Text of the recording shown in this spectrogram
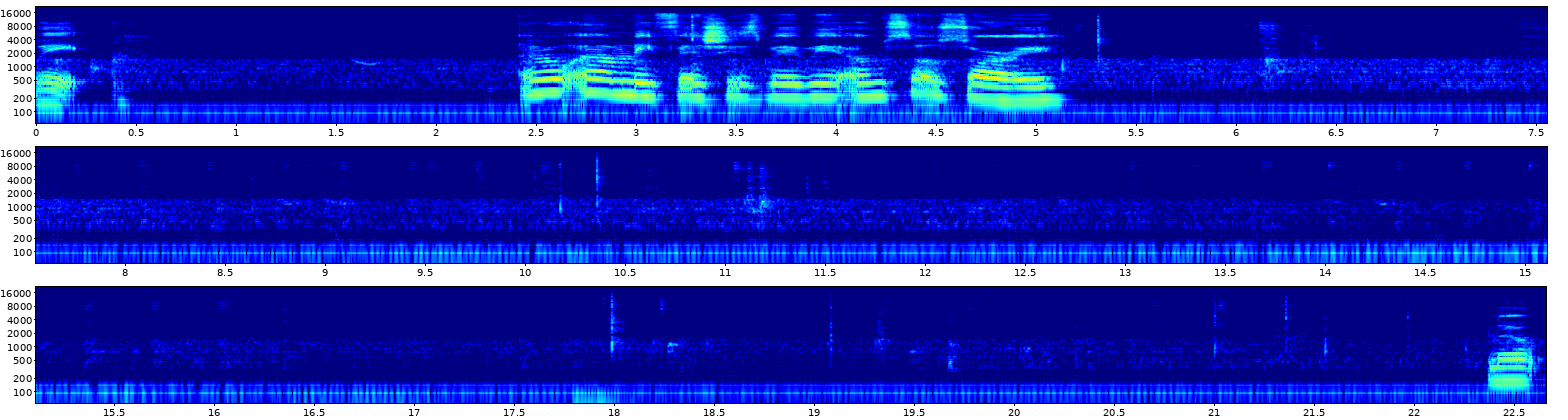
Wait. I don't have any fishies, baby. I'm so sorry. Nope.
